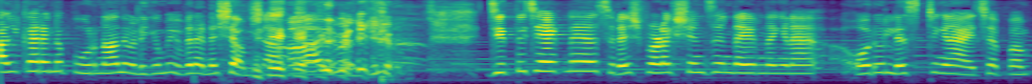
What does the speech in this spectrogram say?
ആൾക്കാർ എന്നെ പൂർണാന്ന് വിളിക്കുമ്പോൾ ഇവരെന്നെ ശംഷാന്ന് വിളിക്കും. ജിത്തു ചേട്ടന് സുരേഷ് പ്രൊഡക്ഷൻസിന്റെ ഇങ്ങനെ ഒരു ലിസ്റ്റ് ഇങ്ങനെ അയച്ചപ്പം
